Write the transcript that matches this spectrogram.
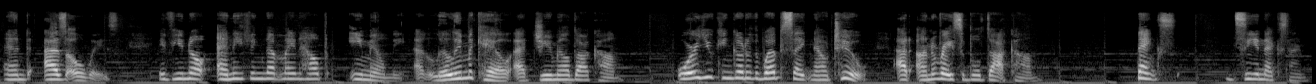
And as always, if you know anything that might help, email me at lilymchale at gmail.com. Or you can go to the website now too at unerasable.com. Thanks, see you next time.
